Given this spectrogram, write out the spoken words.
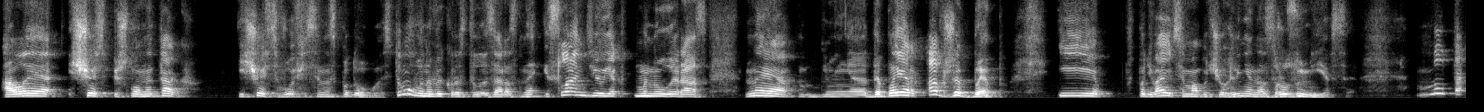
Але щось пішло не так. І щось в офісі не сподобалось. Тому вони використали зараз не Ісландію, як минулий раз, не ДБР, а вже БЕП. І сподіваються, мабуть, що Глініна зрозуміє все. Ну так,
